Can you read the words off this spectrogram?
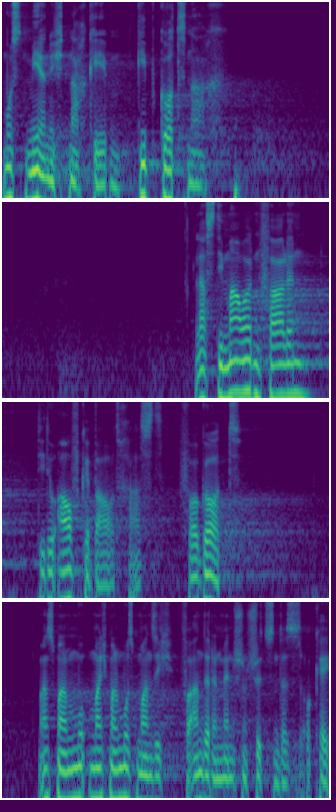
musst mir nicht nachgeben, gib Gott nach. Lass die Mauern fallen, die du aufgebaut hast, vor Gott. Manchmal, manchmal muss man sich vor anderen Menschen schützen, das ist okay,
